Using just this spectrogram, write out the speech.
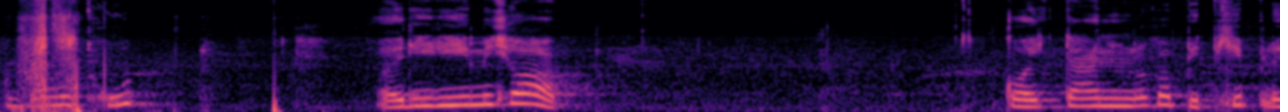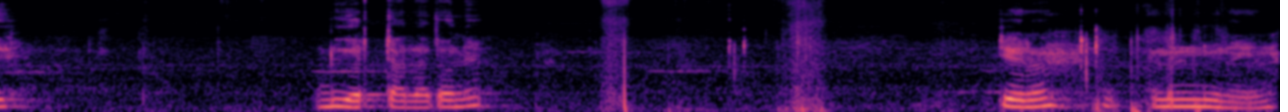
คุณต้องไปทุบเออดีๆ ไม่ชอบก่ออีกตาหนึ่งแล้วก็ปิดคลิปเลย เดือดจัดอะตอนนี้ เดี๋ยวนะมันอยู่ไหนนะ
